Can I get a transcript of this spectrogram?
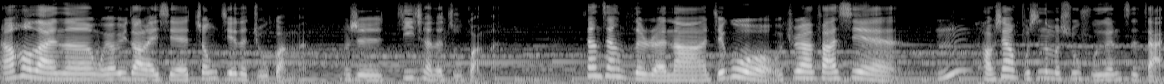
然后后来呢，我又遇到了一些中阶的主管们，或是基层的主管们，像这样子的人呢，结果我居然发现，嗯，好像不是那么舒服跟自在。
